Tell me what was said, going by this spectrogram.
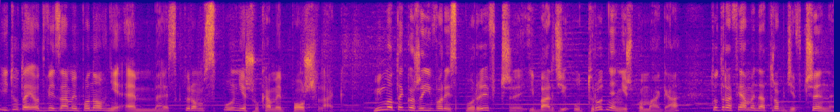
I tutaj odwiedzamy ponownie Emmę, z którą wspólnie szukamy poszlak. Mimo tego, że Iwor jest porywczy i bardziej utrudnia niż pomaga, to trafiamy na trop dziewczyny,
